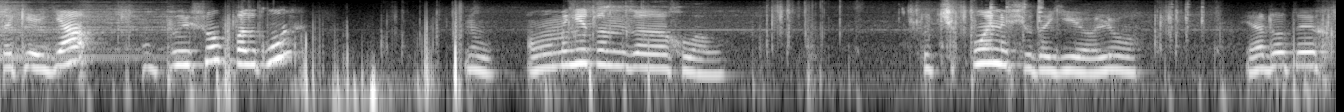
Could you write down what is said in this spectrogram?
таке? Я прийшов в паркур, ну, а мені то не зарахувало. Тут чекпоінти сюди є, алло. Я до тих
